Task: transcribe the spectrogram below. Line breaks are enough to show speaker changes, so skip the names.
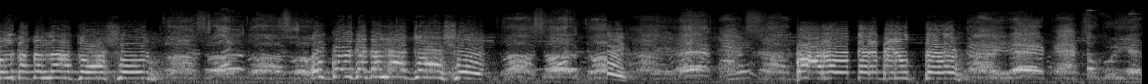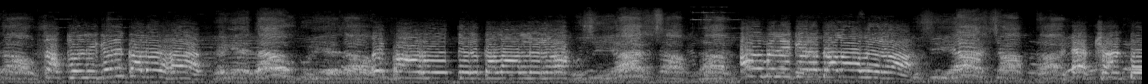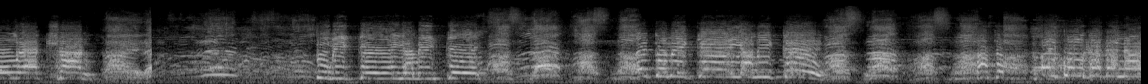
কলকাতা না যশোর ওই কলকাতা না যশোর ভারতের বিরুদ্ধে ছাত্রলীগের হাত। ওই ভারতের দালালেরা, আওয়ামী লীগের দালালেরা অ্যাকশন টু অ্যাকশন তুমি কে, আমি কে এই তুমি কে আমি কে আচ্ছা, এই কলকাতা না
